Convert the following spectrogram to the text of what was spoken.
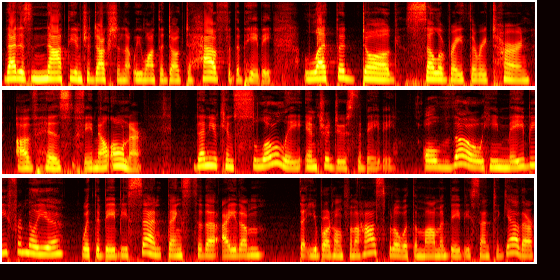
That is not the introduction that we want the dog to have for the baby. Let the dog celebrate the return of his female owner. Then you can slowly introduce the baby although he may be familiar with the baby scent thanks to the item that you brought home from the hospital with the mom and baby scent together,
